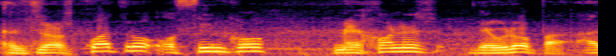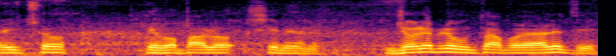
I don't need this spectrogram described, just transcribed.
Entre los cuatro o cinco mejores de Europa, ha dicho Diego Pablo Simeone. Yo le he preguntado por el Atleti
